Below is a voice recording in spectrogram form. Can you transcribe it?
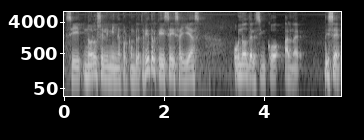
¿sí? No los elimina por completo. Fíjate lo que dice Isaías 1 del 5 al 9. Dice,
